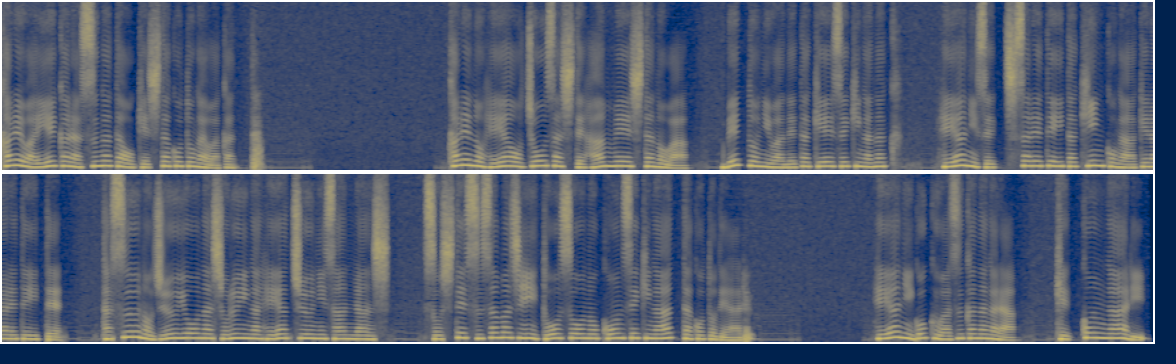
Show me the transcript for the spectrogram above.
彼は家から姿を消したことが分かった。彼の部屋を調査して判明したのは、ベッドには寝た形跡がなく、部屋に設置されていた金庫が開けられていて、多数の重要な書類が部屋中に散乱し、そして凄まじい逃走の痕跡があったことである。部屋にごくわずかながら、血痕があり、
